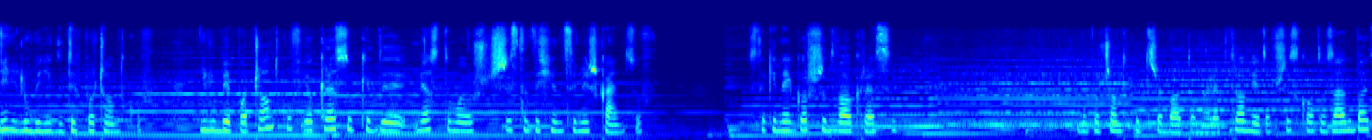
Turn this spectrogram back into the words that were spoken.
Ja nie lubię nigdy tych początków. Nie lubię początków i okresu, kiedy miasto ma już 300 tysięcy mieszkańców. To jest takie najgorsze dwa okresy. Na początku trzeba tą elektrownię, to wszystko o to zadbać,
